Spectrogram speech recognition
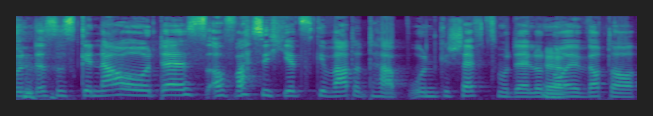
und das ist genau das, auf was ich jetzt gewartet habe und Geschäftsmodell und ja. neue Wörter.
